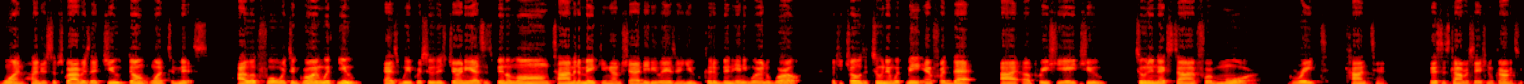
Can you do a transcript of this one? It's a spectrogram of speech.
100 subscribers that you don't want to miss. I look forward to growing with you as we pursue this journey as it's been a long time in the making. I'm Shadidi Laser and you could have been anywhere in the world but you chose to tune in with me. And for that, I appreciate you. Tune in next time for more great content. This is Conversational Currency.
